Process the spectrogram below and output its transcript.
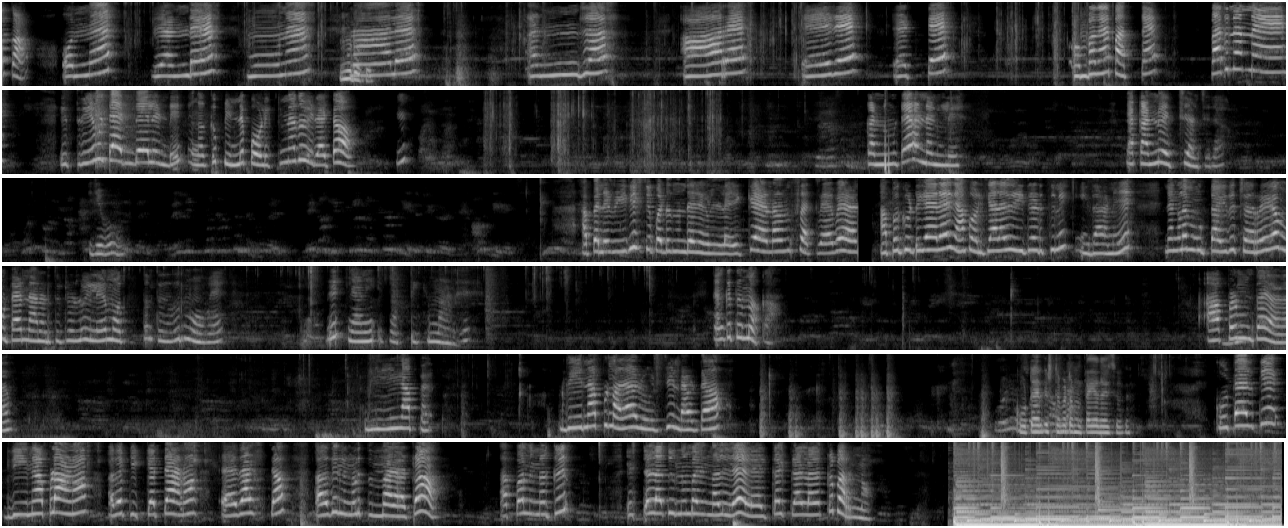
വെക്കാം ഒന്ന് രണ്ട് മൂന്ന് നാല് അഞ്ച് ആറ് ഏഴ് എട്ട് ഒമ്പത് പത്ത് പതിനൊന്ന്. ഇത്രയും മുട്ട എന്തേലുണ്ട്? നിങ്ങൾക്ക് പിന്നെ പൊളിക്കുന്നത് ഇല്ല. കണ്ണുമുട്ട കണ്ണില്ലേ ഞാൻ കണ്ണ് വെച്ച് കാണിച്ചതാ അപ്പൊ എന്റെ വീഡിയോ ഇഷ്ടപ്പെടുന്നുണ്ടെങ്കിൽ ലൈക്ക് ചെയ്യണം സബ്സ്ക്രൈബ് ചെയ്യണം. അപ്പൊ കൂട്ടുകാരെ ഞാൻ പൊളിക്കാതെ വീഡിയോ എടുത്തിന്. ഇതാണ് ഞങ്ങളെ മുട്ട ഇത് ചെറിയ മുട്ട ഞാൻ എടുത്തിട്ടുള്ളൂ. ഇല്ലേ മൊത്തം തീർന്നു പോവേ. ഞങ്ങൾക്ക് തിന്ന് നോക്കാം. ആപ്പിൾ മുട്ടയാണ് ഗ്രീൻ ആപ്പിൾ ഗ്രീൻ ആപ്പിൾ നല്ല രുചി ഉണ്ടാവും കേട്ടോ കൂട്ടുകാർക്ക് ഇഷ്ടപ്പെട്ട മുട്ടായി അത് വെച്ചോക്ക്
